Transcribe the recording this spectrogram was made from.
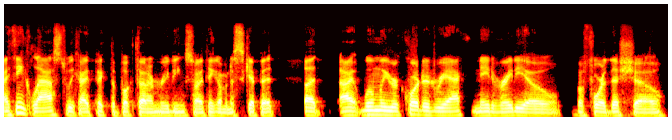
I think last week I picked the book that I'm reading, so I think I'm going to skip it. But I, when we recorded React Native Radio before this show,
